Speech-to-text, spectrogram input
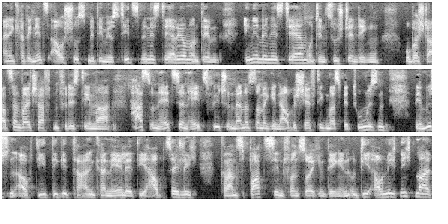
einen Kabinettsausschuss mit dem Justizministerium und dem Innenministerium und den zuständigen Oberstaatsanwaltschaften für das Thema Hass und Hetze und Hate Speech und werden uns nochmal genau beschäftigen, was wir tun müssen. Wir müssen auch die digitalen Kanäle, die hauptsächlich Transport sind von solchen Dingen und die auch nicht, nicht mal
